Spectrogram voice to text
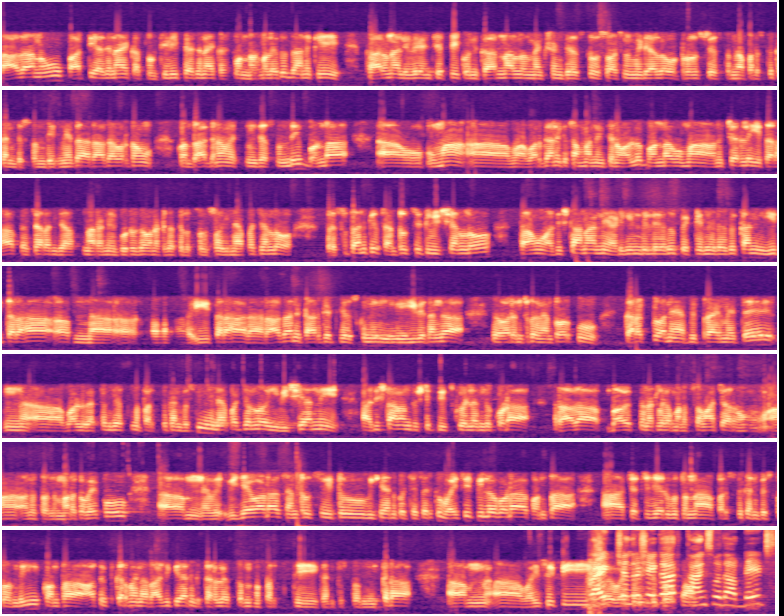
రాధాను పార్టీ అధినాయకత్వం టీడీపీ అధినాయకత్వం నమ్మలేదు. దానికి కారణాలు ఇవే అని చెప్పి కొన్ని కారణాలను మెన్షన్ చేస్తూ సోషల్ మీడియాలో ట్రోల్స్ చేస్తున్న పరిస్థితి కనిపిస్తుంది. దీని మీద రాధా వర్గం కొంత ఆగ్రహం వ్యక్తం చేస్తుంది. బొండా ఉమా వర్గానికి సంబంధించిన వాళ్ళు బొండా ఉమా అనుచరులు ఈ తరహా ప్రచారం చేస్తున్నారని గురుగా ఉన్నట్టుగా తెలుస్తుంది. సో ఈ నేపథ్యంలో ప్రస్తుతానికి సెంట్రల్ సిటీ విషయంలో తాము అధిష్టానాన్ని అడిగింది లేదు పెట్టింది లేదు కానీ ఈ తరహా ఈ తరహా రాధాని టార్గెట్ చేసుకుని ఈ- విధంగా వ్యవహరించడం ఎంతవరకు కరెక్ట్ అనే అభిప్రాయం అయితే వాళ్ళు వ్యక్తం చేస్తున్న పరిస్థితి కనిపిస్తుంది. ఈ నేపథ్యంలో ఈ విషయాన్ని అధిష్టానం దృష్టికి తీసుకువెళ్ళేందుకు కూడా రాధా భావిస్తున్నట్లుగా మనకు సమాచారం ఆ, అందుతుంది. మరొక వైపు విజయవాడ సెంట్రల్ సీటు విషయానికి వచ్చేసరికి వైసీపీలో కూడా కొంత చర్చ జరుగుతున్న పరిస్థితి కనిపిస్తోంది. కొంత ఆసక్తికరమైన రాజకీయానికి తెరలేస్తున్న పరిస్థితి కనిపిస్తోంది. ఇక్కడ YCP Chandrasekhar thanks for the updates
